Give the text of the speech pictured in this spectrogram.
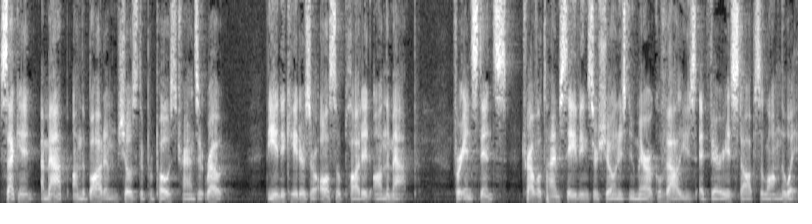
Second, a map on the bottom shows the proposed transit route. The indicators are also plotted on the map. For instance, Travel time savings are shown as numerical values at various stops along the way.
